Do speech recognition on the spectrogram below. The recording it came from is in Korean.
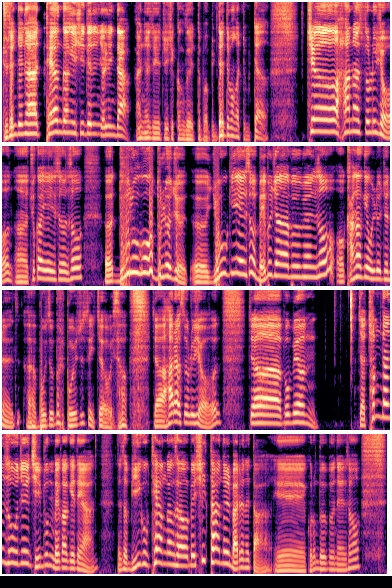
주선전야 태양광의 시대는 열린다. 안녕하세요 주식 강사의 뜨법입니다. 반갑습니다. 자 하나 솔루션 어, 주가에 있어서 어, 누르고 눌려준 어, 여기에서 맵을 잡으면서 어, 강하게 올려주는 어, 모습을 보여줄 수 있죠. 그래서 자 하나 솔루션 자 보면 자 첨단 소재 지분 매각에 대한 그래서 미국 태양광 사업의 실탄을 마련했다. 예, 그런 부분에서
